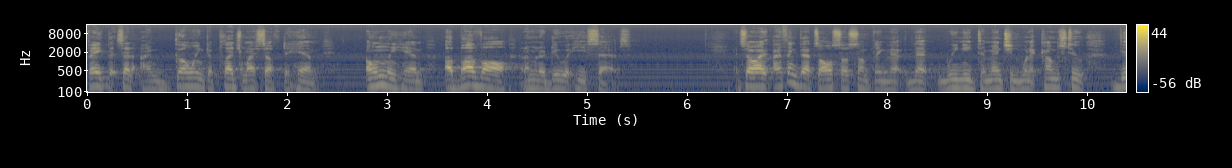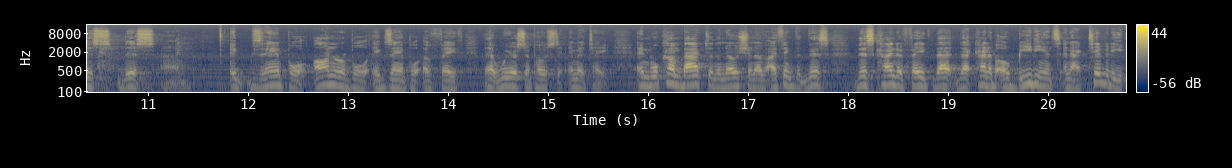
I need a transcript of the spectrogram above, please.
Faith that said, I'm going to pledge myself to Him, only Him, above all, and I'm going to do what He says. And so I, I, think that's also something that, that we need to mention when it comes to this, this um, example, honorable example of faith that we are supposed to imitate. And we'll come back to the notion of I think that this, this kind of faith, that, that kind of obedience and activity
